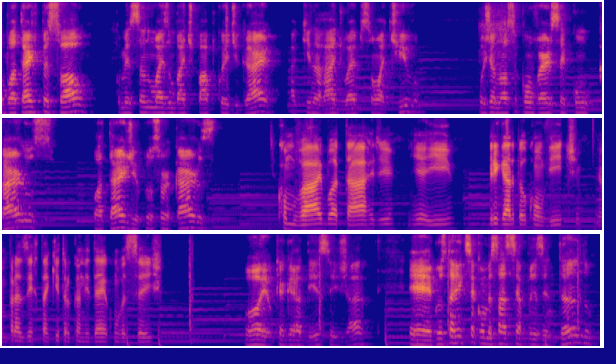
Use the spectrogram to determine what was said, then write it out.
Então, boa tarde, pessoal. Começando mais um bate-papo com o Edgar, aqui na Rádio Webson Ativo. Hoje a nossa conversa é com o Carlos. Boa tarde, professor Carlos. Como vai? Boa tarde. E aí? Obrigado pelo convite. É um prazer estar aqui trocando ideia com vocês. Oi, eu que agradeço aí já. É, gostaria que você começasse se apresentando,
